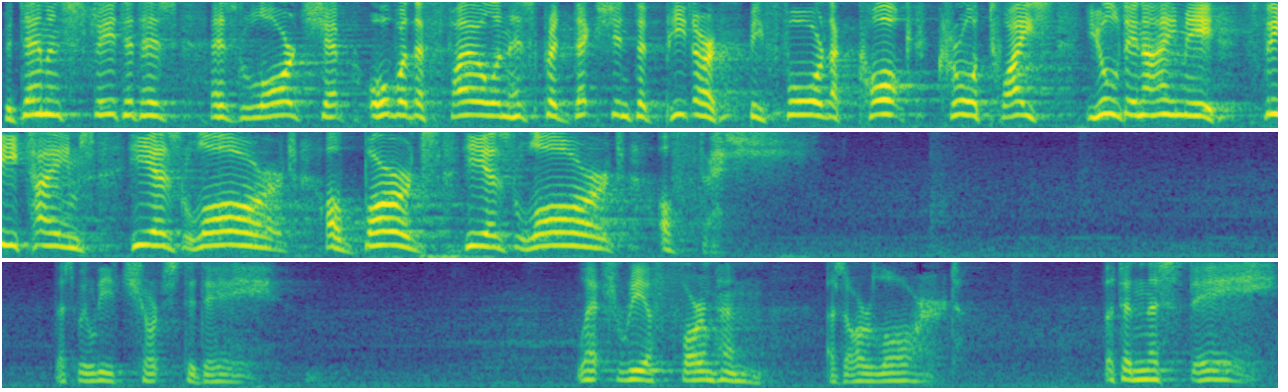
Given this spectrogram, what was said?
who demonstrated his, his lordship over the fowl in his prediction to Peter before the cock crow twice, You'll deny me three times. He is Lord of birds, he is Lord of fish. As we leave church today, let's reaffirm him as our Lord. That in this day,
